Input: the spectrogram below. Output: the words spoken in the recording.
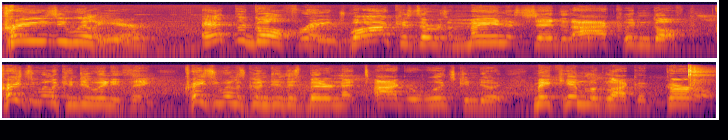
Crazy Willy here at the golf range. Why? Because there was a man that said that I couldn't golf. Crazy Willy can do anything. Crazy Willy's going to do this better than that Tiger Woods can do it. Make him look like a girl.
